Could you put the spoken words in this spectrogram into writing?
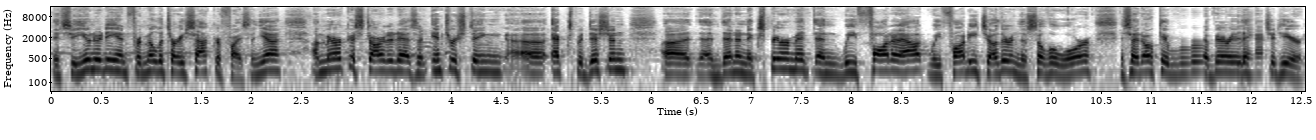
It's a unity and for military sacrifice. And yeah, America started as an interesting uh, expedition uh, and then an experiment, and we fought it out. We fought each other in the Civil War and said, okay, we're going to bury the hatchet here.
